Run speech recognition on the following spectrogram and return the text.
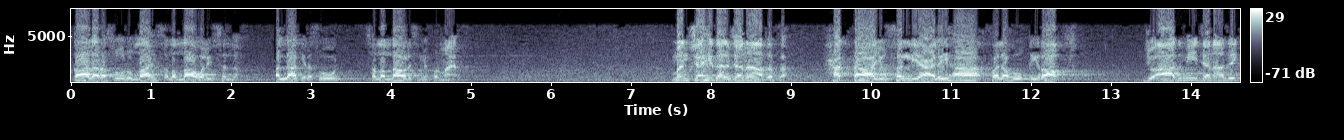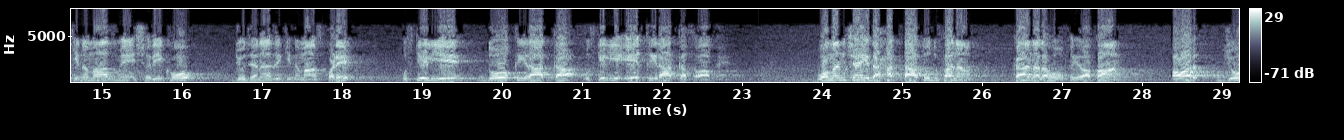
قال رسول اللہ صلی اللہ علیہ وسلم، اللہ کے رسول صلی اللہ علیہ وسلم نے فرمایا، من شہد الجنازت حتی یصلی علیہا فلہو جو آدمی جنازے کی نماز میں شریک ہو، جو جنازے کی نماز پڑھے، اس کے لیے دو قیرات کا، اس کے لیے ایک قیرات کا ثواب ہے. ومن شہد حتی تدفنا کان لہو قیراتان اور جو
